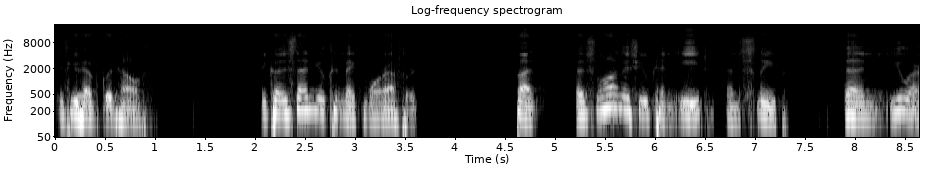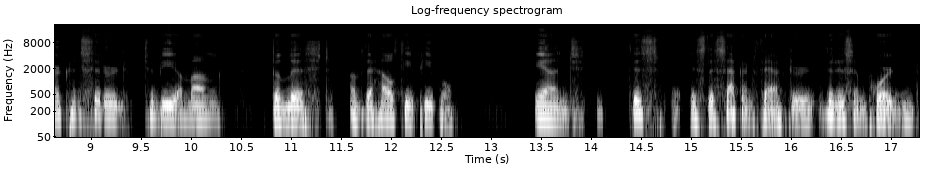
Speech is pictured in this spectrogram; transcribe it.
if you have good health because then you can make more effort. But as long as you can eat and sleep, then you are considered to be among the list of the healthy people. And this is the second factor that is important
